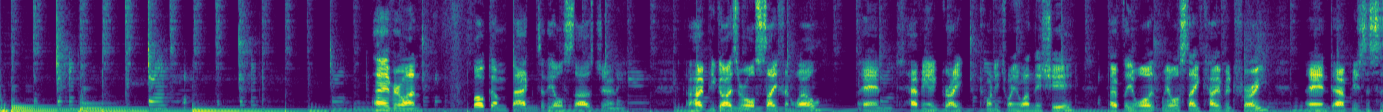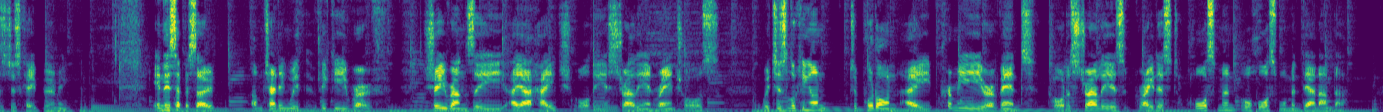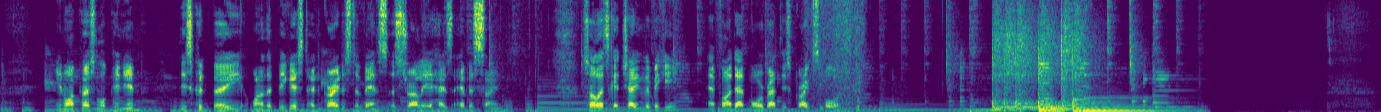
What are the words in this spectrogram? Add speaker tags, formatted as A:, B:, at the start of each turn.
A: Hey everyone, welcome back to the All Stars journey. I hope you guys are all safe and well and having a great 2021 this year. Hopefully, we all stay COVID free and our businesses just keep booming. In this episode, I'm chatting with Vicki Rofe. She runs the ARH or the Australian Ranch Horse, which is looking on to put on a premier event called Australia's Greatest Horseman or Horsewoman Down Under. In my personal opinion, this could be one of the biggest and greatest events Australia has ever seen. So let's get chatting to Vicki and find out more about this great sport.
